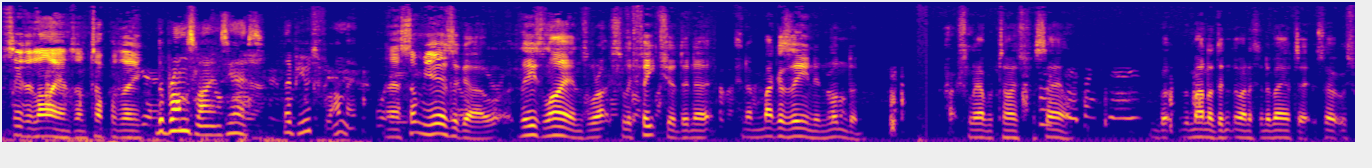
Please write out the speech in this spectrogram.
see the lions on top of the. The bronze lions, yes, they're beautiful, aren't they? Uh, some years ago, these lions were actually featured in a in a magazine in London, actually advertised for sale. But the manor didn't know anything about it, so it was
